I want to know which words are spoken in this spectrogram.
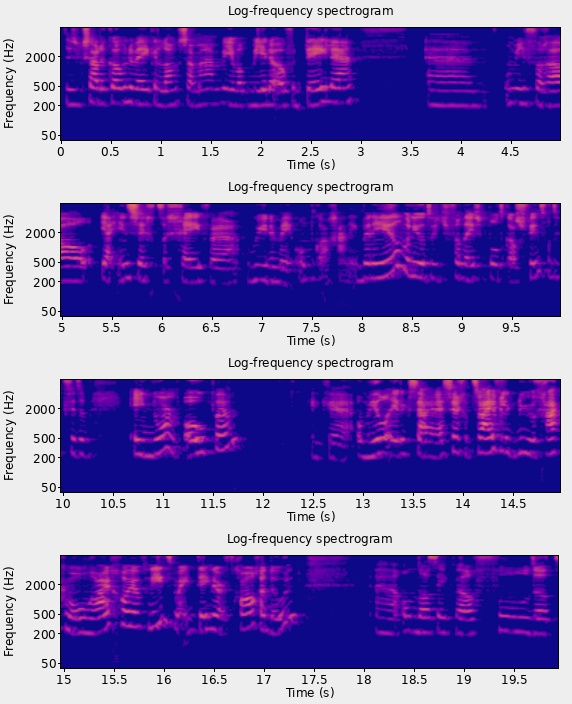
Dus ik zou de komende weken langzaamaan weer wat meer erover delen. Ehm, om je vooral ja, inzicht te geven hoe je ermee om kan gaan. Ik ben heel benieuwd wat je van deze podcast vindt. Want ik vind hem enorm open. Ik, uh, om heel eerlijk te zeggen, twijfel ik nu, ga ik hem online gooien of niet? Maar ik denk dat ik het gewoon ga doen. Uh, omdat ik wel voel dat,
